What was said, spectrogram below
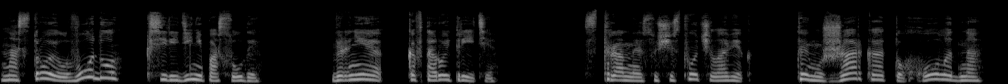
настроил воду к середине посуды. Вернее, ко второй трети. Странное существо человек. То ему жарко, то холодно.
